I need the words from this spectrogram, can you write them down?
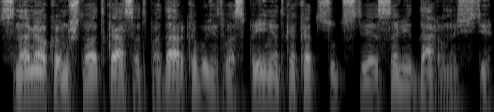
с намеком, что отказ от подарка будет воспринят как отсутствие солидарности.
